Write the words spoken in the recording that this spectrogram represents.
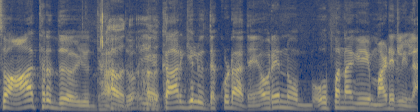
ಸೊ ಆ ಥರದ ಯುದ್ಧ ಅದು. ಈಗ ಕಾರ್ಗಿಲ್ ಯುದ್ಧ ಕೂಡ ಅದೇ. ಅವರೇನು ಓಪನ್ ಆಗಿ ಮಾಡಿರಲಿಲ್ಲ.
